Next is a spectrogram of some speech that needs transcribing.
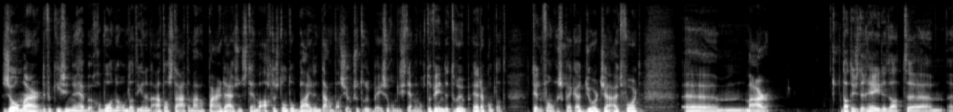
zomaar de verkiezingen hebben gewonnen. Omdat hij in een aantal staten maar een paar duizend stemmen achter stond op Biden. Daarom was hij ook zo druk bezig om die stemmen nog te vinden, Trump. He, daar komt dat telefoongesprek uit Georgia uit voort. Uh, maar dat is de reden dat uh, uh,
